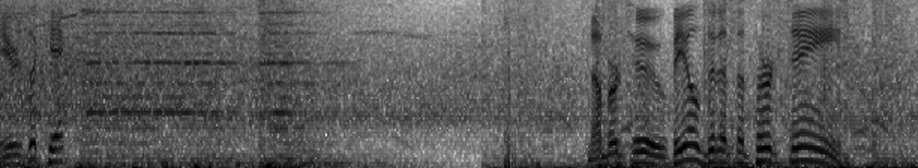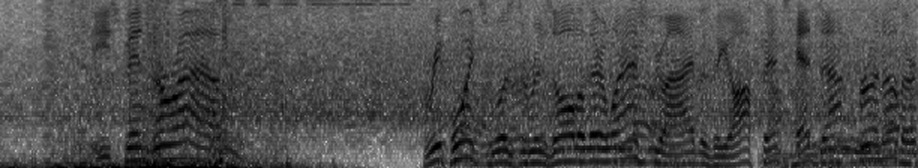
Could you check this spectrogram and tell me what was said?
Here's the kick. Number two fields it at the 13. He spins around. Three points was the result of their last drive as the offense heads out for another.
